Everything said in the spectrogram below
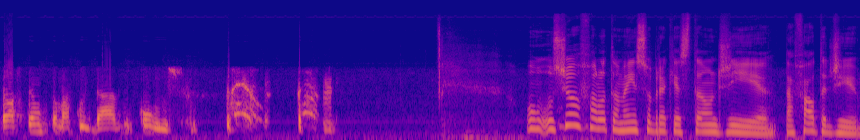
Nós temos que tomar cuidado com isso. O, senhor falou também sobre a questão de, da falta de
